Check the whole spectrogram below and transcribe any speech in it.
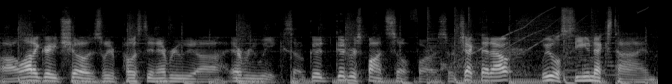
Uh, a lot of great shows we're posting every uh, every week, so good good response so far. So check that out. We will see you next time.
